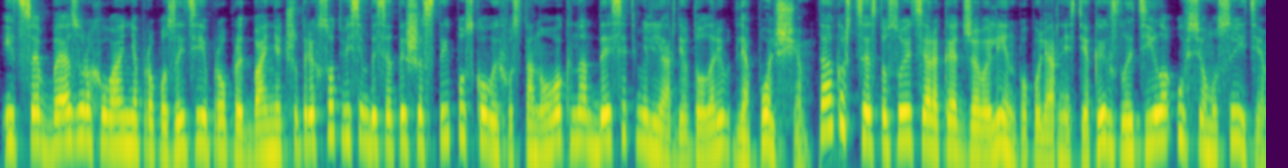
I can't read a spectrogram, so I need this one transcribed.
І це без урахування пропозиції про придбання 486 пускових установок на 10 мільярдів доларів для Польщі. Також це стосується ракет Джавелін, популярність яких злетіла у всьому світі.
